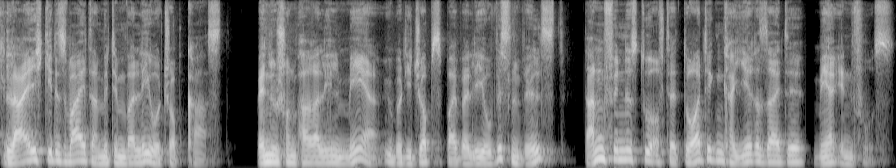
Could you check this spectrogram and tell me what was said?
Gleich geht es weiter mit dem Valeo Jobcast. Wenn du schon parallel mehr über die Jobs bei Valeo wissen willst, dann findest du auf der dortigen Karriereseite mehr Infos.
